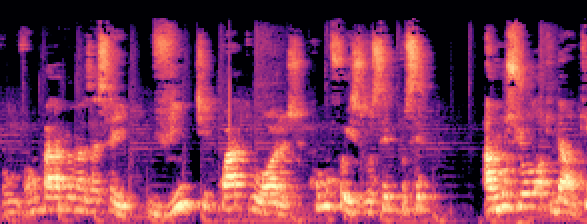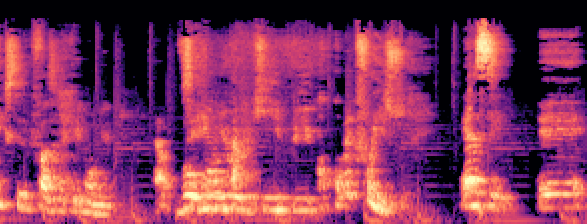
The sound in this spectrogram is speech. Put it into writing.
Vamos, vamos parar para analisar isso aí. 24 horas. Como foi isso? Você, você anunciou o lockdown. O que você teve que fazer naquele momento? Você reuniu a equipe. Como é que foi isso? É assim, é,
